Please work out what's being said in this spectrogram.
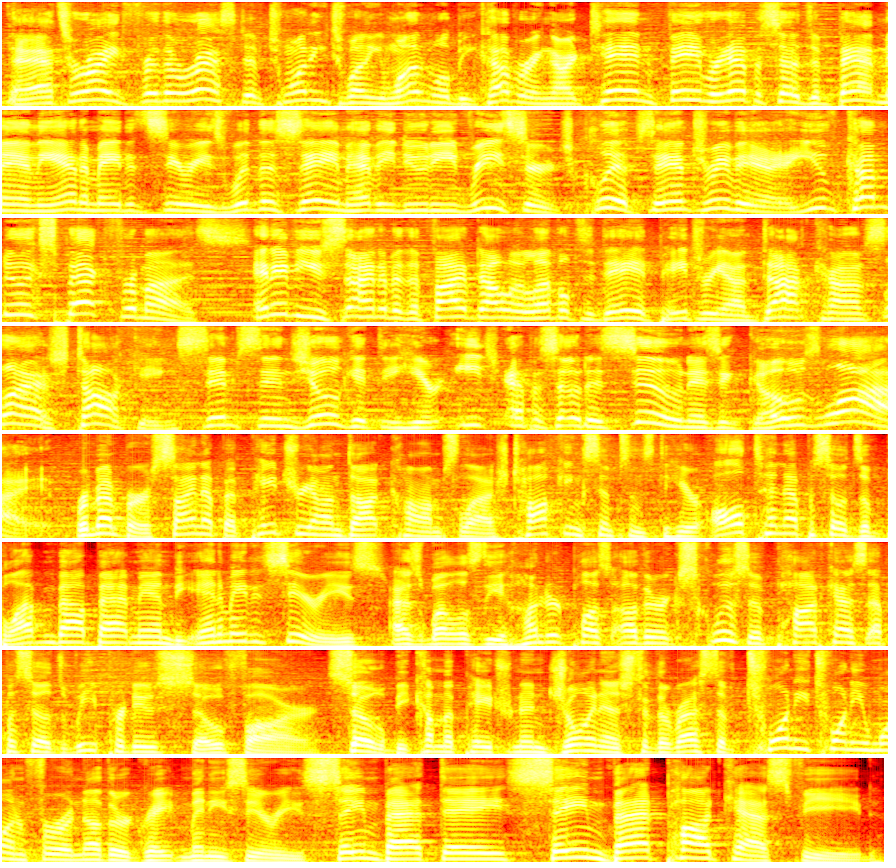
That's right. For the rest of 2021, we'll be covering our 10 favorite episodes of Batman the Animated Series with the same heavy duty research, clips, and trivia you've come to expect from us. And if you sign up at the $5 level today at patreon.com slash talking simpsons, you'll get to hear each episode as soon as it goes live. Remember, sign up at patreon.com slash talking simpsons to hear all 10 episodes of Blabbin' About Batman, the animated series, as well as the 100 plus other exclusive podcast episodes we produce so far. So become a patron and join us through the rest of 2021 for another great miniseries. Same bat day, same bat podcast feed.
